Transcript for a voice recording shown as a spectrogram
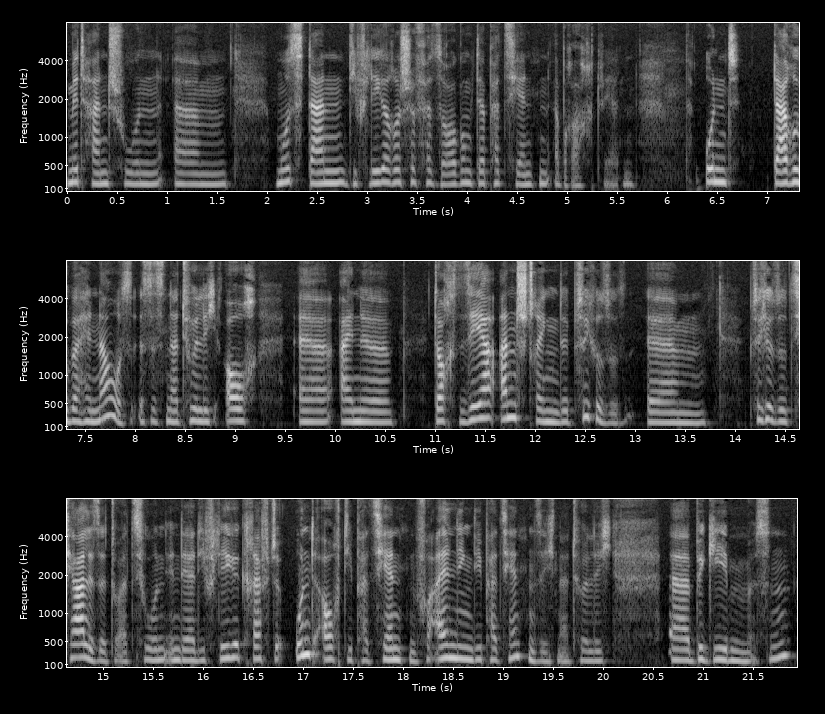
mit Handschuhen ähm, muss dann die pflegerische Versorgung der Patienten erbracht werden. Und darüber hinaus ist es natürlich auch äh, eine doch sehr anstrengende Psychoso ähm, psychosoziale Situation, in der die Pflegekräfte und auch die Patienten, vor allen Dingen die Patienten sich natürlich äh, begeben müssen.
